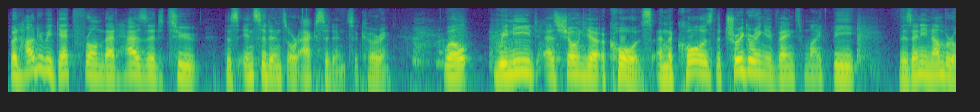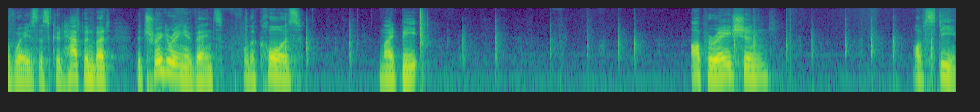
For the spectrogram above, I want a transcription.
But how do we get from that hazard to this incident or accident occurring? Well, we need, as shown here, a cause. And the cause, the triggering event might be there's any number of ways this could happen, but the triggering event for the cause might be operation of steam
